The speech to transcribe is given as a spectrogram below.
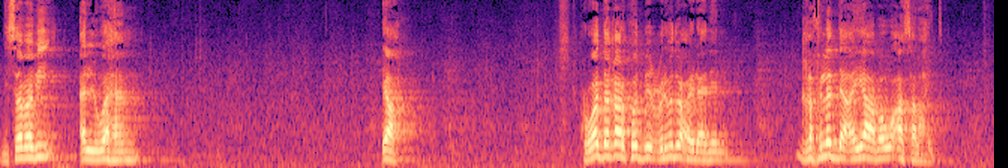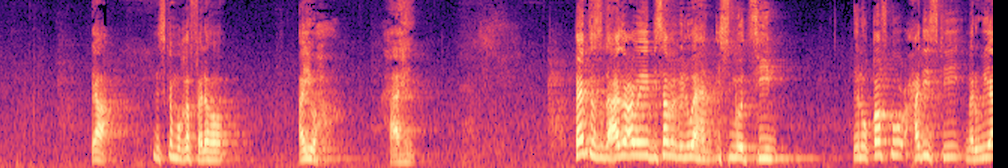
Bisababi alwahm. Ya ruwaadda qaarkood bay culimadu waxay idhaahdeen kafladda ayaaba u asal ahayd ya iska muqafalaho ayuu ahaa hahe qeybta saddexaad waxa weeye bisabab ilwahm ismoodsiin. Inuu qofku xadiiskii marwiye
